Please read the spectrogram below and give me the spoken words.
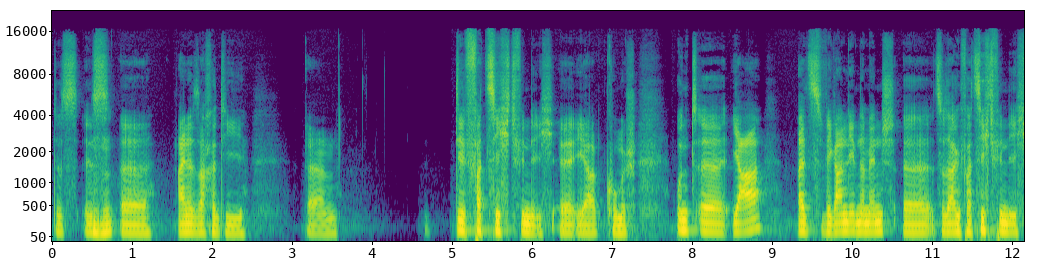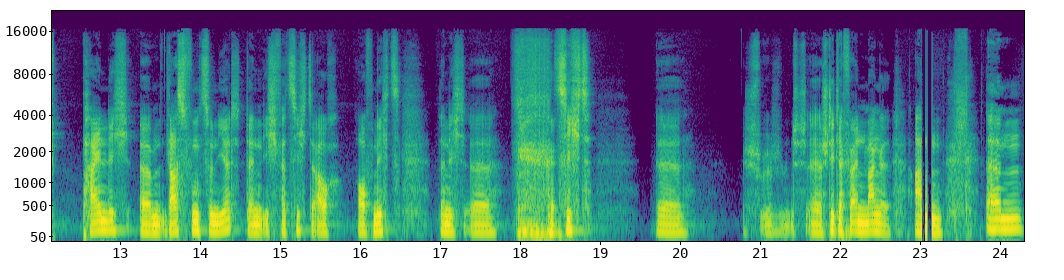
Das ist Mhm. äh, eine Sache, die ähm, den Verzicht finde ich äh, eher komisch. Und äh, ja, als vegan lebender Mensch äh, zu sagen, Verzicht finde ich peinlich. Ähm, das funktioniert, denn ich verzichte auch auf nichts, denn ich äh, Verzicht äh, äh, steht ja für einen Mangel an. Ähm,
